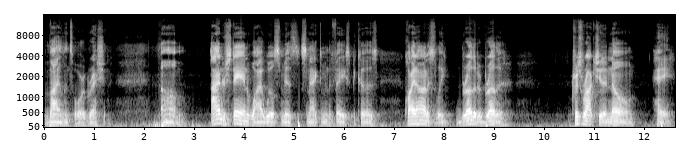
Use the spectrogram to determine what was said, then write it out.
violence or aggression. Um, I understand why Will Smith smacked him in the face because, quite honestly, brother to brother, Chris Rock should have known hey,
